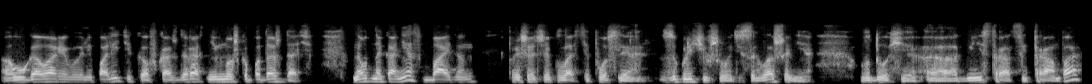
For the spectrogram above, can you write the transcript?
а, уговаривали политиков каждый раз немножко подождать. Но вот, наконец, Байден, пришедший к власти после заключившего эти соглашения в Дохе э, администрации Трампа,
